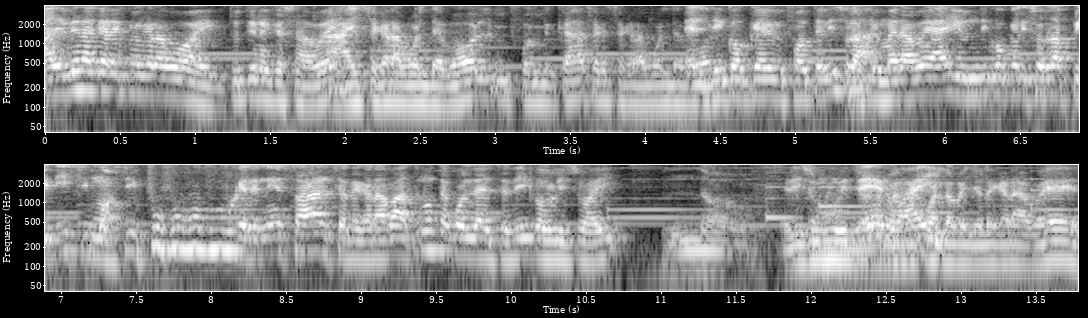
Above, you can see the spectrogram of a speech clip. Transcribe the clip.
Adivina qué disco él grabó ahí. Tú tienes que saber. Ahí se grabó el de Ball, fue en mi casa que se grabó el de Ball. el disco que él Fotel hizo la Claro. primera vez ahí, un disco que él hizo rapidísimo, así, fu, fu, fu, fu, que tenía esa ansia de grabar. ¿Tú no te acuerdas de ese disco que él hizo ahí? No. Él hizo un juidero ahí. recuerdo que yo le grabé,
